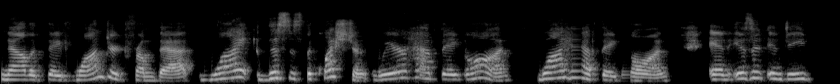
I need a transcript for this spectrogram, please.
now that they've wandered from that, why? This is the question where have they gone? Why have they gone? And is it indeed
